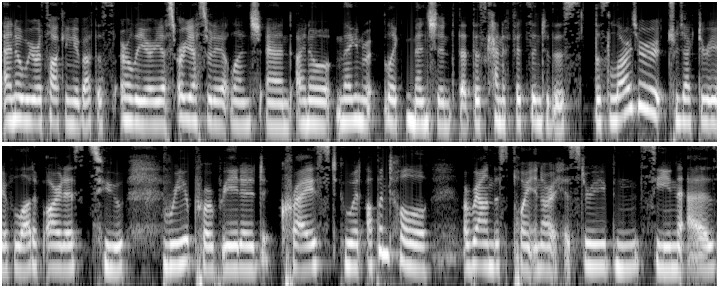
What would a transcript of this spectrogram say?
I know we were talking about this earlier, yes, or yesterday at lunch, and I know Meaghan like mentioned that this kind of fits into this this larger trajectory of a lot of artists who reappropriated Christ, who had up until around this point in art history been seen as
